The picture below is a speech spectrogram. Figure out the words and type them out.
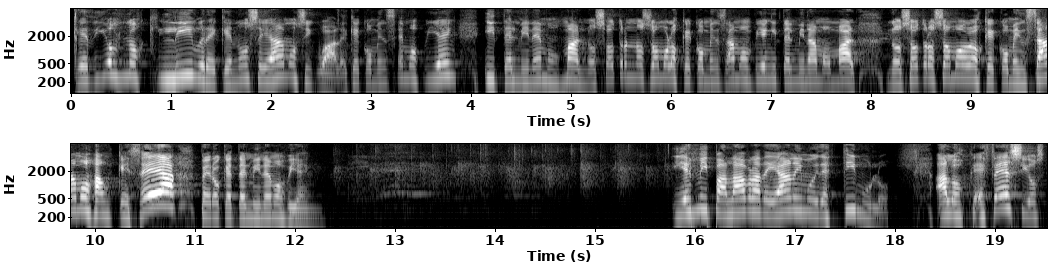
Que Dios nos libre, que no seamos iguales, que comencemos bien y terminemos mal. Nosotros no somos los que comenzamos bien y terminamos mal. Nosotros somos los que comenzamos, aunque sea, pero que terminemos bien. Y es mi palabra de ánimo y de estímulo. A los efesios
